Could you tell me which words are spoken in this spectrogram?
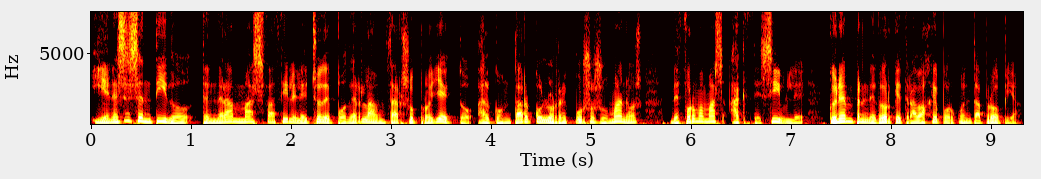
Y en ese sentido tendrá más fácil el hecho de poder lanzar su proyecto al contar con los recursos humanos de forma más accesible que un emprendedor que trabaje por cuenta propia.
